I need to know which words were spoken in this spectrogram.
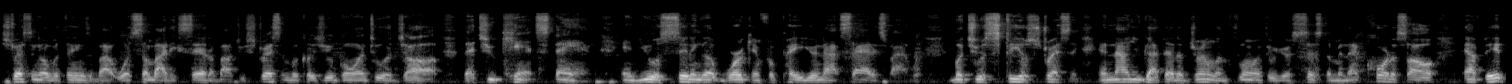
stressing over things about what somebody said about you, stressing because you're going to a job that you can't stand and you're sitting up working for pay you're not satisfied with, but you're still stressing. And now you've got that adrenaline flowing through your system and that cortisol, after it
